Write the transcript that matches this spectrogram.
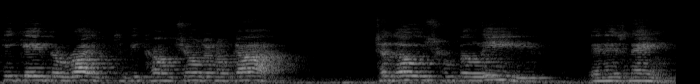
he gave the right to become children of God, to those who believe in his name.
